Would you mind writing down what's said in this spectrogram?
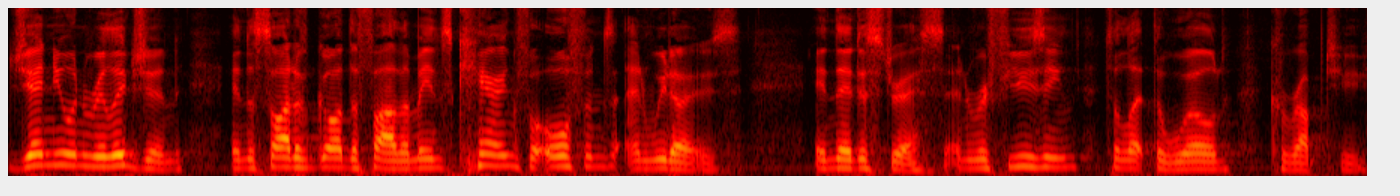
genuine religion in the sight of God the Father means caring for orphans and widows in their distress and refusing to let the world corrupt you.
